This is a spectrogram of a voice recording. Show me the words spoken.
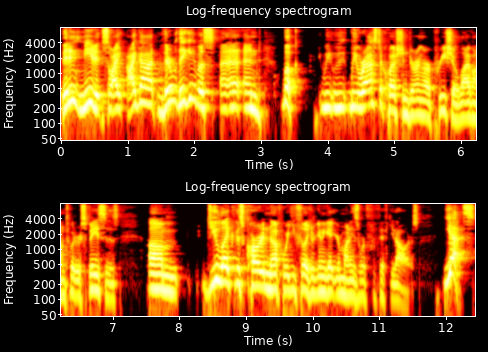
they didn't need it. So I, I got there. They gave us uh, and look, we, we, we were asked a question during our pre-show live on Twitter Spaces. Um, do you like this card enough where you feel like you're going to get your money's worth for $50? Yes.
